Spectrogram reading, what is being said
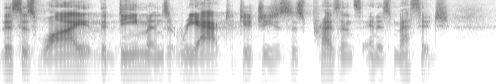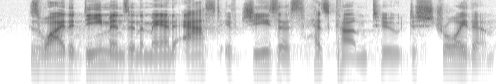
This is why the demons react to Jesus' presence and his message. This is why the demons and the man asked if Jesus has come to destroy them.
